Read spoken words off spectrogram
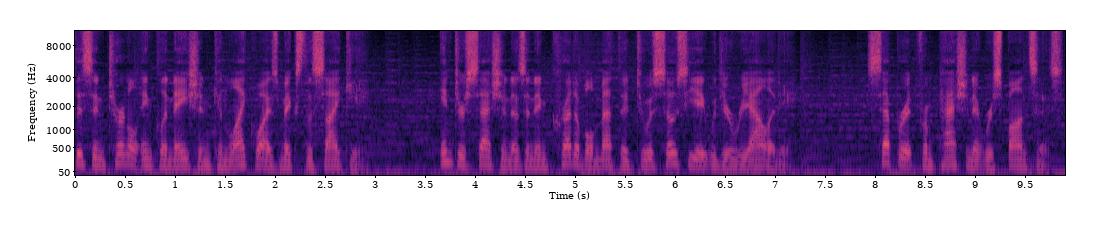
This internal inclination can likewise mix the psyche. Intercession is an incredible method to associate with your reality. Separate from passionate responses.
